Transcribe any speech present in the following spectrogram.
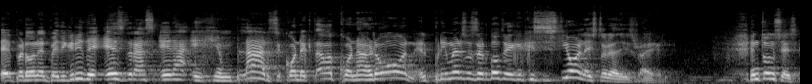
eh, perdón, el pedigrí de Esdras era ejemplar, se conectaba con Aarón, el primer sacerdote que existió en la historia de Israel. Entonces,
